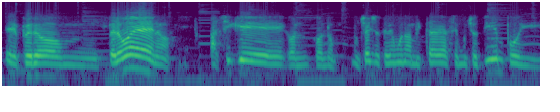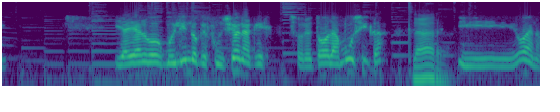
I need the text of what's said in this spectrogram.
Eh, pero, mm, pero bueno, así que con, con los muchachos tenemos una amistad de hace mucho tiempo y, y hay algo muy lindo que funciona, que es sobre todo la música. Claro. Y bueno,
